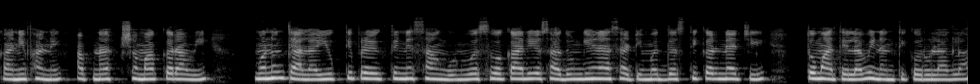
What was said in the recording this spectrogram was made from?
कानिफाने आपणास क्षमा करावी म्हणून त्याला युक्तिप्रयुक्तीने सांगून व स्वकार्य साधून घेण्यासाठी मध्यस्थी करण्याची तो मातेला विनंती करू लागला.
